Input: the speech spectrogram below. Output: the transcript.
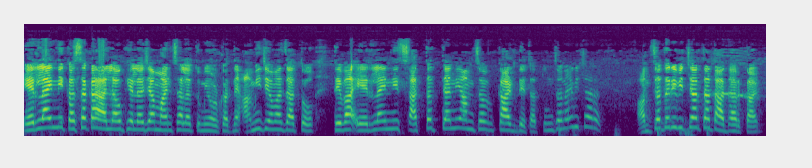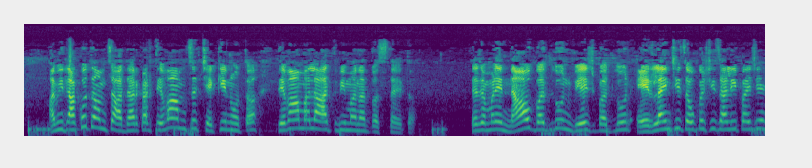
एअरलाईननी कसं काय अलाव केलं ज्या माणसाला तुम्ही ओळखत नाही? आम्ही जेव्हा जातो तेव्हा एअरलाईननी सातत्याने आमचं कार्ड देतात. तुमचं नाही विचारत. आमचं तरी विचारतात आधार कार्ड. आम्ही दाखवतो आमचं आधार कार्ड. तेव्हा आमचं चेक इन होतं. तेव्हा आम्हाला आत विमानात बसता येतं. त्याच्यामुळे नाव बदलून वेश बदलून एअरलाईनची चौकशी झाली पाहिजे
